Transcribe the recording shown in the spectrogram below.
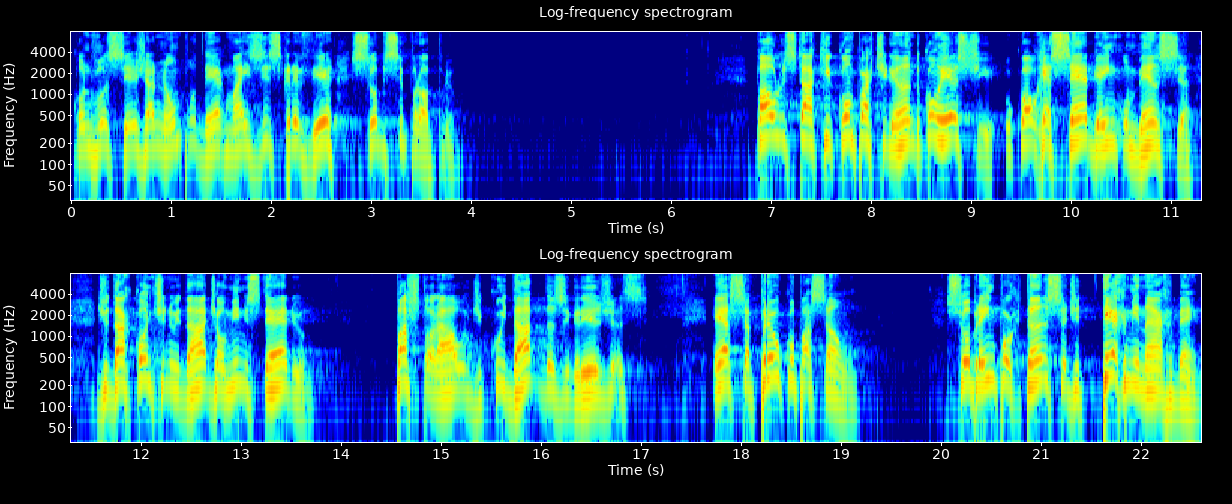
quando você já não puder mais escrever sobre si próprio. Paulo está aqui compartilhando com este, o qual recebe a incumbência de dar continuidade ao ministério pastoral, de cuidado das igrejas, essa preocupação sobre a importância de terminar bem.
